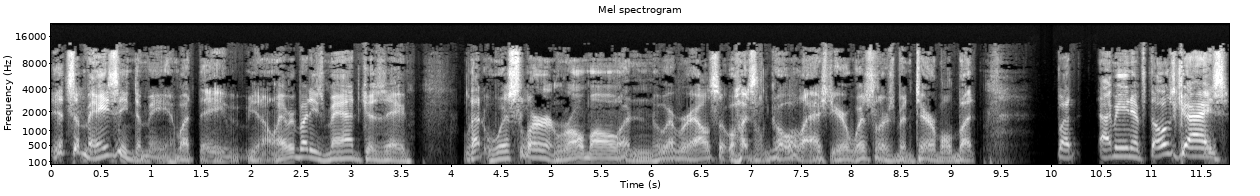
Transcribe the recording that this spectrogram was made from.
it's amazing to me what they you know everybody's mad because they let Wisler and Romo and whoever else it was go last year. Wisler's been terrible, but but I mean if those guys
